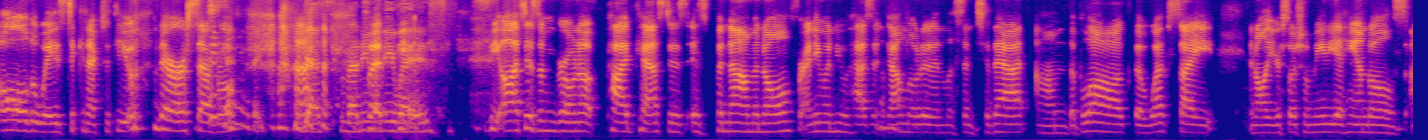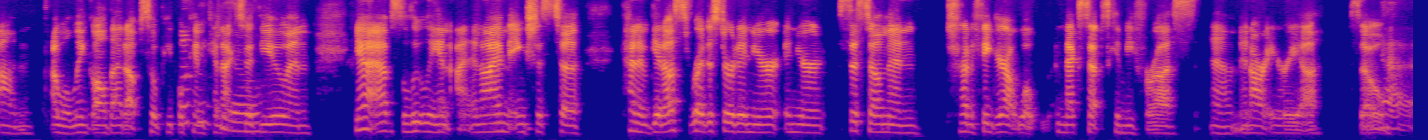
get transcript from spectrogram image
all the ways to connect with you. there are several. yes, many many ways. The, the, Autism Grown Up podcast is is phenomenal for anyone who hasn't oh. downloaded and listened to that. Um, the blog, the website, and all your social media handles. Um, I will link all that up so people oh, can connect you. with you. And yeah, absolutely. And and I'm anxious to kind of get us registered in your in your system and try to figure out what next steps can be for us um, in our area. So yeah,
